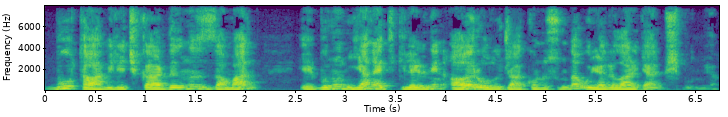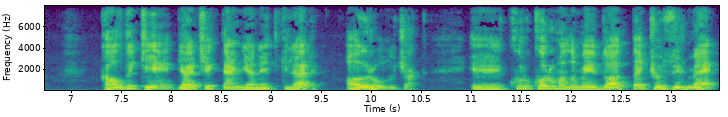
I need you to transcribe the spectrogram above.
bu tahvili çıkardığınız zaman e, bunun yan etkilerinin ağır olacağı konusunda uyarılar gelmiş bulunuyor. Kaldı ki gerçekten yan etkiler ağır olacak. E, kur korumalı mevduatta çözülme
